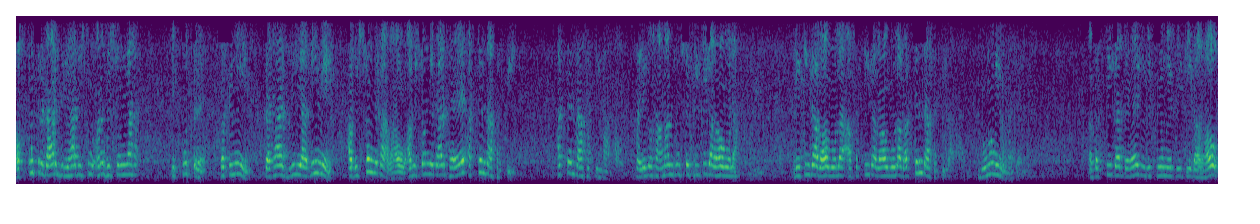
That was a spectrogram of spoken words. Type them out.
और पुत्र दार गृहादिशु अनभिसंग कि पुत्र, पत्नी, तथा गृह आदि में अभिसंग का अभाव। अभिसंग का अर्थ है अत्यंत आसक्ति अत्यंत आसक्ति का अभाव। पहले तो सामान्य रूप से प्रीति का भाव बोला। प्रीति का भाव बोला, आसक्ति का भाव बोला अत्यंत आसक्ति का दोनों नहीं होना चाहिए। आसक्ति का अर्थ है कि विषयों में प्रीति का भाव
